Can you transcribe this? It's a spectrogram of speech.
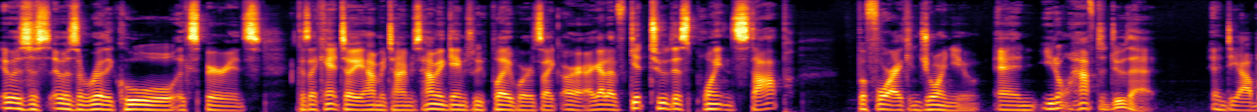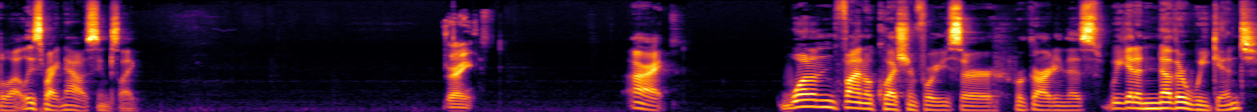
it was just it was a really cool experience because I can't tell you how many times how many games we've played where it's like, all right, I gotta get to this point and stop before I can join you, and you don't have to do that in Diablo. At least right now, it seems like. Right. All right. One final question for you, sir, regarding this. We get another weekend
